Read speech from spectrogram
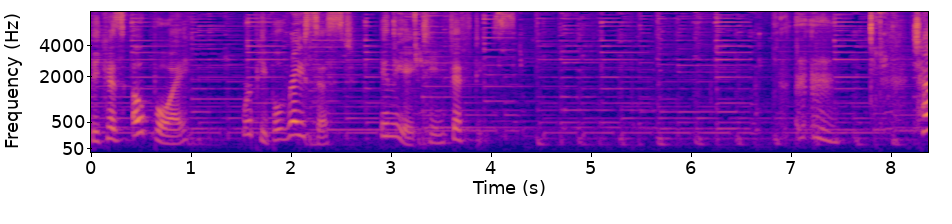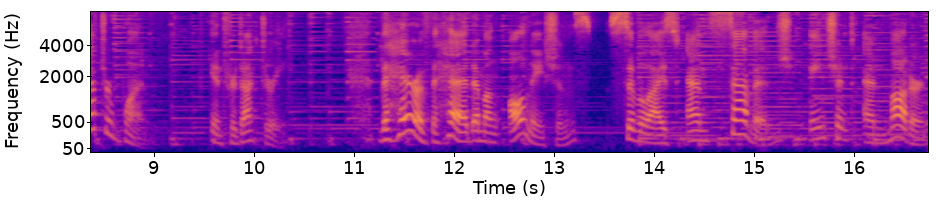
Because, oh boy, were people racist in the 1850s. Chapter 1 Introductory The hair of the head among all nations, civilized and savage, ancient and modern,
